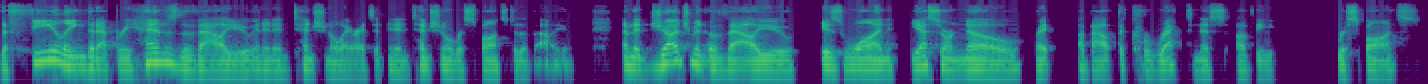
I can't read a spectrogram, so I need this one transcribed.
the feeling that apprehends the value in an intentional way, right? It's an, an intentional response to the value. And the judgment of value is one yes or no, right? About the correctness of the response,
